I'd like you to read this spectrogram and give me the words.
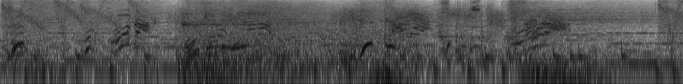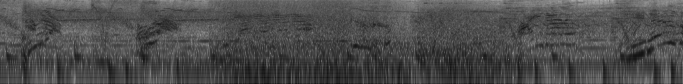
ふっ。そうだ。受け決めるぞ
